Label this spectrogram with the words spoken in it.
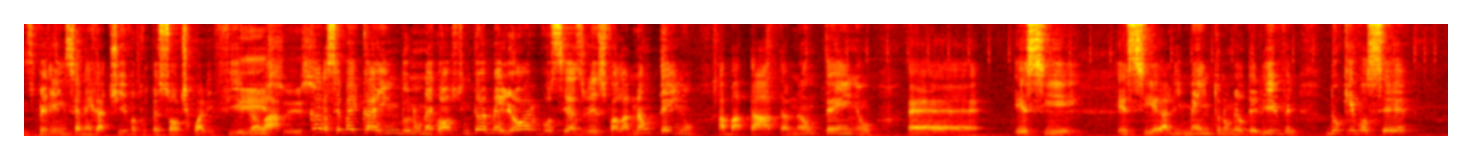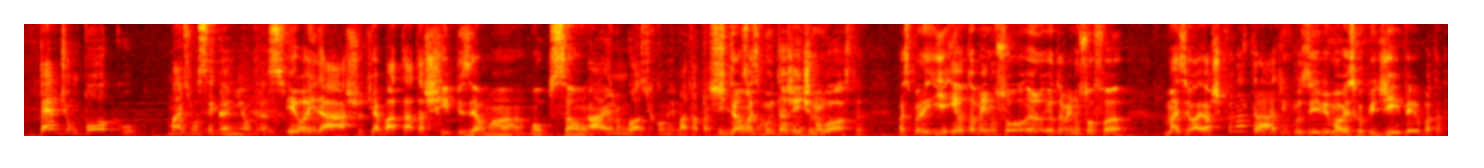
experiência negativa que o pessoal te qualifica Isso, lá, isso. cara, você vai caindo num negócio. Então é melhor você às vezes falar: não tenho a batata, não tenho é, esse, esse alimento no meu delivery, do que você perde um pouco, mas você ganha em outras. Eu ainda acho que a batata chips é uma, uma opção. Ah, eu não gosto de comer batata chips. então, mas muita gente não gosta. Mas e eu também não sou, eu, eu também não sou fã. Mas eu, eu acho que foi na trade, inclusive, uma vez que eu pedi, veio batata.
